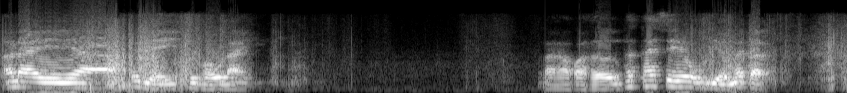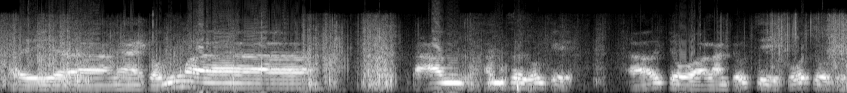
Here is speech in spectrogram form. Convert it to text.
ở đây à, cái vị sư phụ này là hòa thượng thích thái siêu vừa mới tịch. Thì à, ngài cũng à, tạ ân ân sư của kiệt ở chùa làm chủ trì của chùa kiệt,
